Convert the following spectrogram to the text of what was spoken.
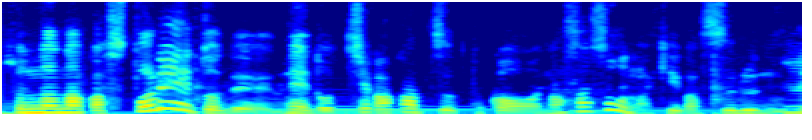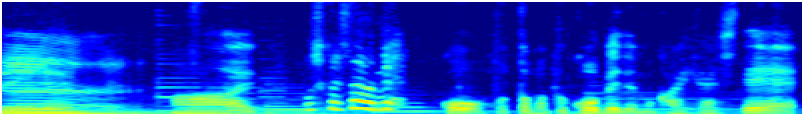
うそんななんかストレートでね、どっちが勝つとかはなさそうな気がするので、うんはい。もしかしたらね、こう、ほっともっと神戸でも開催して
